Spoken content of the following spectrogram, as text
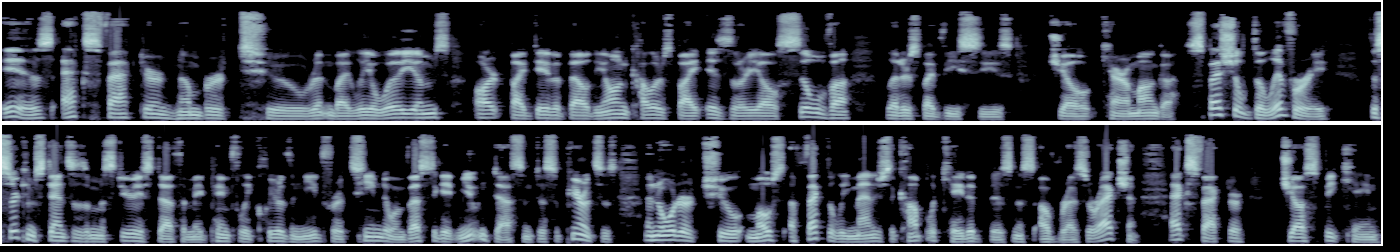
is X Factor number two, written by Leah Williams, art by David Baldeón, colors by Israel Silva, letters by VC's Joe Caramagna. Special delivery the circumstances of mysterious death have made painfully clear the need for a team to investigate mutant deaths and disappearances in order to most effectively manage the complicated business of resurrection. X Factor just became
